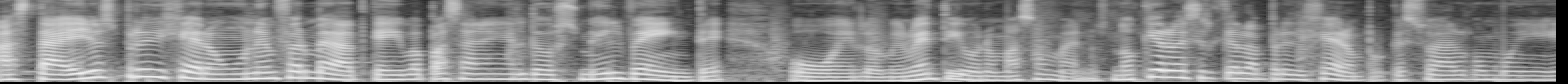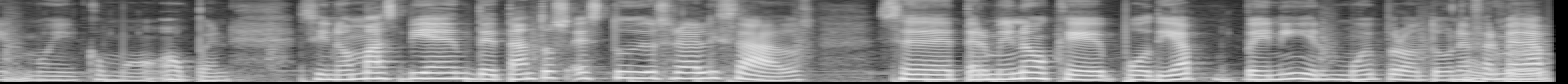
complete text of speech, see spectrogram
Hasta ellos predijeron una enfermedad que iba a pasar en el 2020 o en el 2021 más o menos. No quiero decir que la predijeron porque eso es algo muy, muy como open, sino más bien de tantos estudios realizados se determinó que podía venir muy pronto una enfermedad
